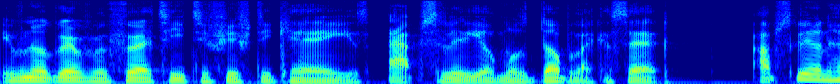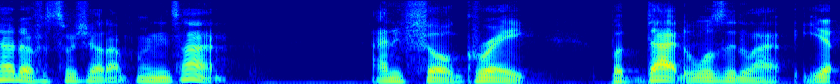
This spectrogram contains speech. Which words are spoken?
Even though going from 30 to 50K is absolutely almost double, like I said, absolutely unheard of, especially at that point in time. And it felt great. But that wasn't like, yep,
